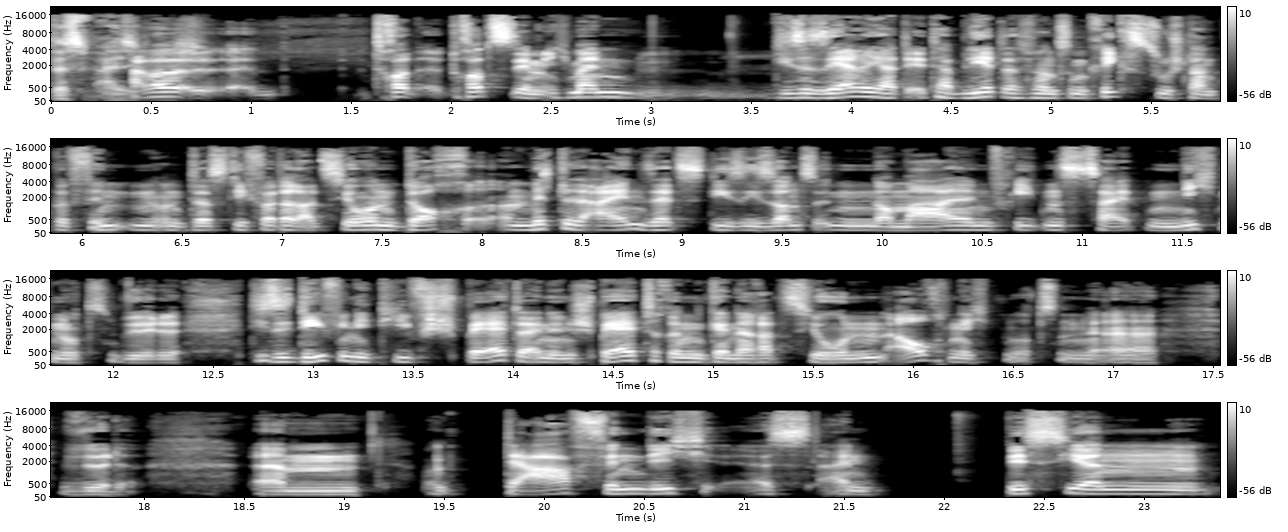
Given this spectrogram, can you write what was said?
das weiß ich aber, nicht. Aber äh, trotzdem, ich meine, diese Serie hat etabliert, dass wir uns im Kriegszustand befinden und dass die Föderation doch äh, Mittel einsetzt, die sie sonst in normalen Friedenszeiten nicht nutzen würde, die sie definitiv später in den späteren Generationen auch nicht nutzen äh, würde. Ähm, und da finde ich es ein bisschen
